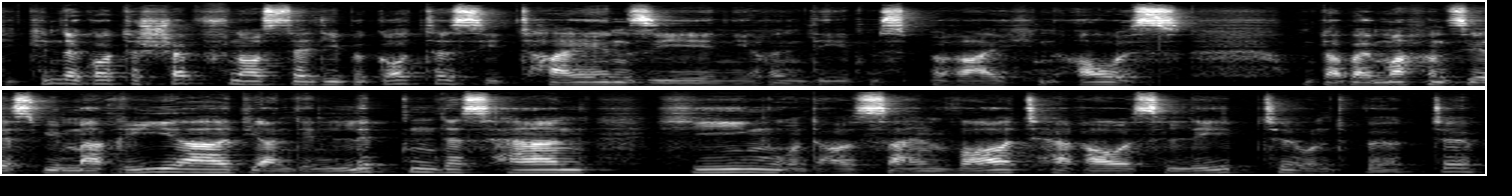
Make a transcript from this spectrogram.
Die Kinder Gottes schöpfen aus der Liebe Gottes, sie teilen sie in ihren Lebensbereichen aus. Und dabei machen sie es wie Maria, die an den Lippen des Herrn hing und aus seinem Wort heraus lebte und wirkte.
